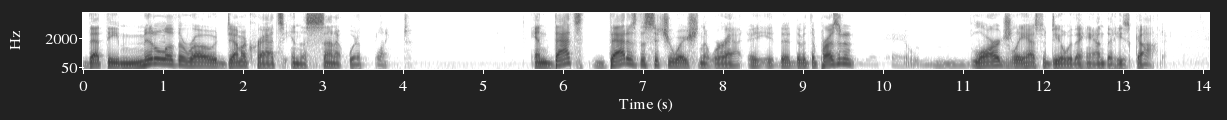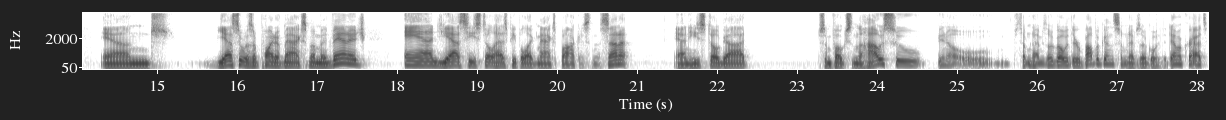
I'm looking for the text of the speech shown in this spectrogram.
that the middle of the road Democrats in the Senate would have blinked. And that's that is the situation that we're at. The, the, the president largely has to deal with the hand that he's got. And yes, it was a point of maximum advantage. And yes, he still has people like Max Baucus in the Senate. And he's still got some folks in the House who, you know, sometimes they'll go with the Republicans, sometimes they'll go with the Democrats.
